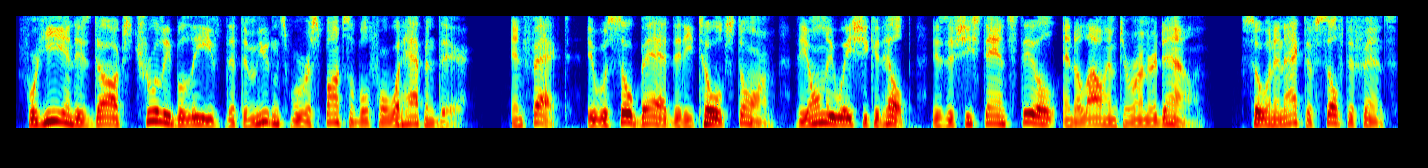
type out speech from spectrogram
For he and his dogs truly believed that the mutants were responsible for what happened there. In fact, it was so bad that he told Storm the only way she could help is if she stands still and allow him to run her down. So in an act of self-defense,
